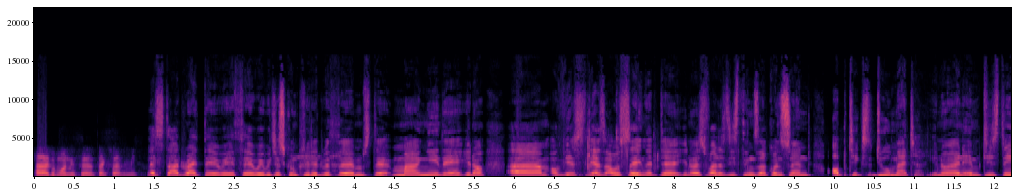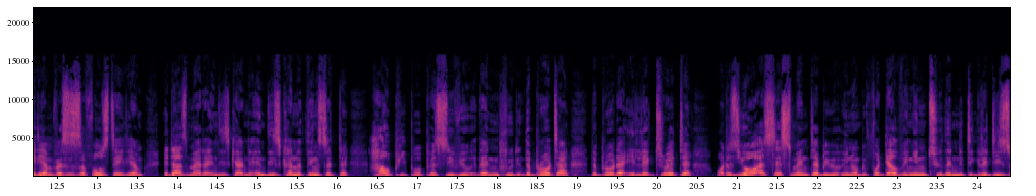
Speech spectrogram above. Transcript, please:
Uh, good morning, sir. Thanks for having me. Let's start right there with uh, where we just concluded with uh, Mr. Manyi there. You know, um, obviously, as I was saying, that, uh, you know, as far as these things are concerned, optics do matter. You know, an empty stadium versus a full stadium, it does matter in these kind of, in these kind of things that uh, how people perceive you, then including the broader, the broader electorate. what is your assessment, uh, you know, before delving into the nitty gritties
